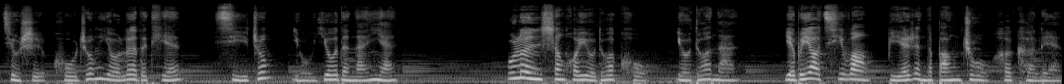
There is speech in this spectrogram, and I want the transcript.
就是苦中有乐的甜，喜中有忧的难言。无论生活有多苦有多难，也不要期望别人的帮助和可怜，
